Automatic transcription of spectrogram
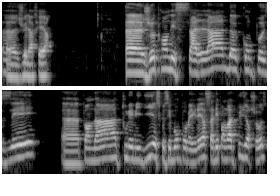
Euh, je vais la faire. je prends des salades composées pendant tous les midis. Est-ce que c'est bon pour maigrir? Ça dépendra de plusieurs choses.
